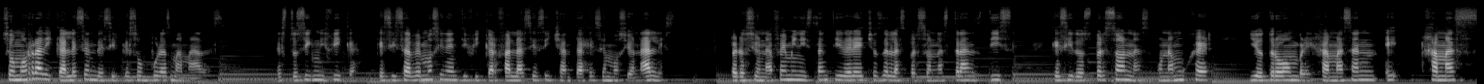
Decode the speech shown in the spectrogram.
somos radicales en decir que son puras mamadas. Esto significa que sí sabemos identificar falacias y chantajes emocionales, pero si una feminista antiderechos de las personas trans dice que si dos personas, una mujer y otro hombre, jamás han, eh, jamás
